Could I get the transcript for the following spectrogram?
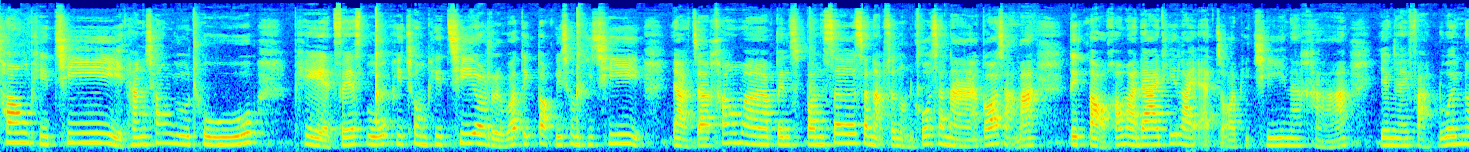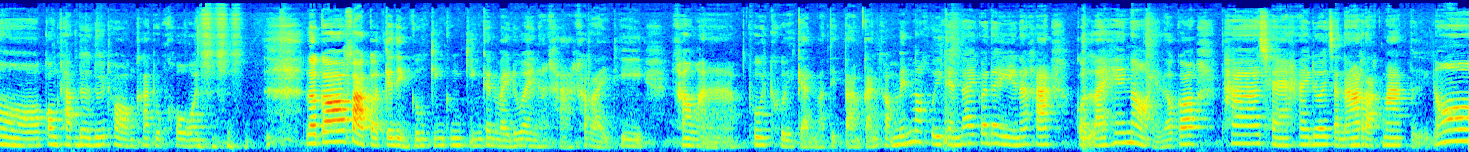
ช่องพิชชี่ทั้งช่อง YouTube เพจ Facebook พิชชมพิชชี่หรือว่า TikTok พิชชมพิชชี่อยากจะเข้ามาเป็นสปอนเซอร์สนับสนุนโฆษณา ก็สามารถติดต่อเข้ามาได้ที่ Line แอดจอยพิชชี่นะคะ ยังไงฝากด้วยเนาะกองทัพเดินด้วยทองค่ะทุกคน แล้วก็ฝากกดกระดิ่งกุ้งกิ้งกุ้งกิ้งกันไว้ด้วยนะคะ ใครที่เข้ามาพูดคุยกันมาติดตามกันคอมเมนต์มาคุยกันได้ก็ได้นะคะ กดไลค์ให้หน่อย แล้วก็ถ้าแชร์ให้ด้วยจะน่ารักมากเลยเนาะ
